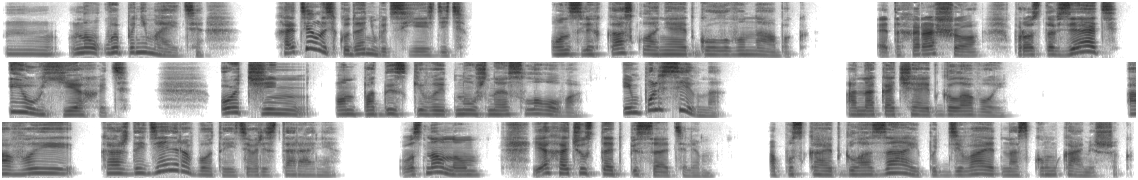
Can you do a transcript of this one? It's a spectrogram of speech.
ну, вы понимаете, хотелось куда-нибудь съездить». Он слегка склоняет голову на бок. «Это хорошо. Просто взять и уехать». Очень он подыскивает нужное слово. Импульсивно. Она качает головой. «А вы каждый день работаете в ресторане?» «В основном. Я хочу стать писателем опускает глаза и поддевает носком камешек.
